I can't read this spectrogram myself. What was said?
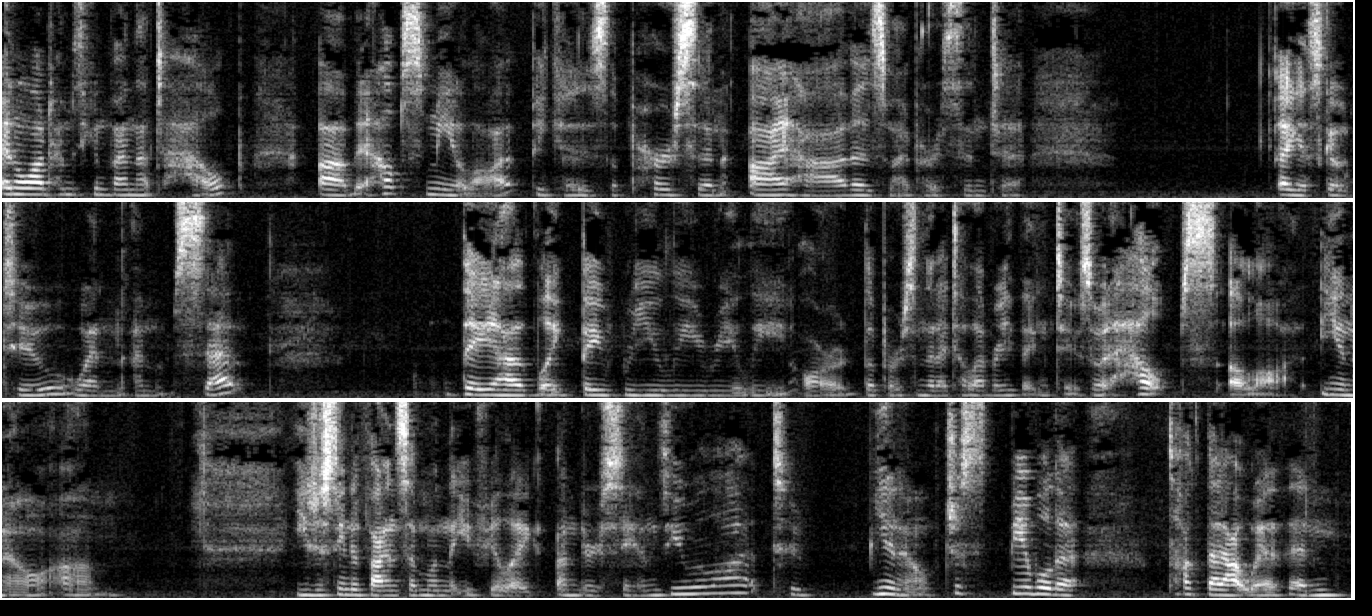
And a lot of times you can find that to help. Um, it helps me a lot because the person I have as my person to, I guess, go to when I'm upset they have like they really really are the person that I tell everything to. So it helps a lot you know um you just need to find someone that you feel like understands you a lot to you know just be able to talk that out with. And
